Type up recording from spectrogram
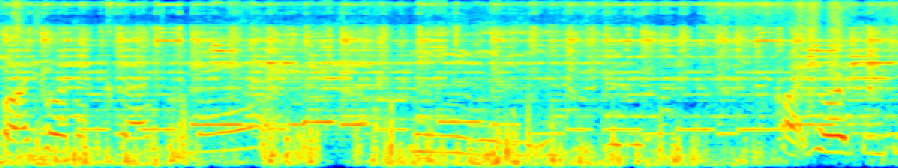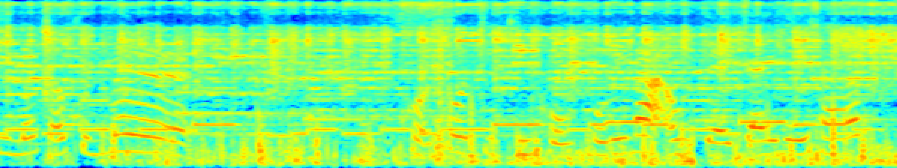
ขอโทษนะครับคุณแม่ขอโทษจริงๆนะครับคุณแม่ขอโทษจริงๆผมผมไม่น่าเอาแต่ใจเลยครับ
